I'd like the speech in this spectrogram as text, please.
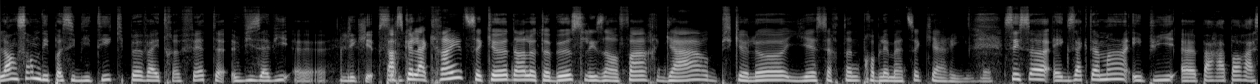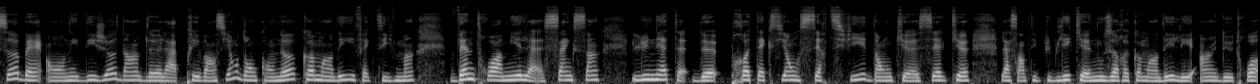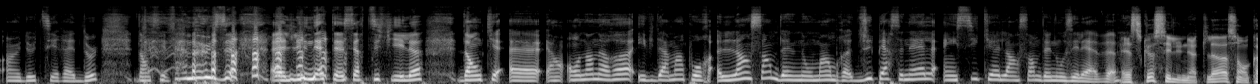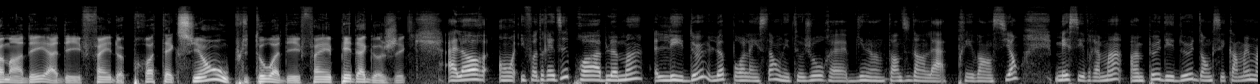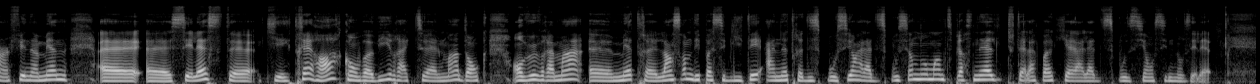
l'ensemble des possibilités qui peuvent être faites vis-à-vis euh, l'éclipse. Parce que la crainte, c'est que dans l'autobus, les enfants regardent, puis que là, il y ait certaines problématiques qui arrivent. C'est ça, exactement. Et puis, euh, par rapport à ça, ben, on est déjà dans de la prévention. Donc, on a commandé effectivement 23 500 lunettes de protection certifiées, donc euh, celles que la santé publique nous a recommandées, les 1, 2, 3, 1, 2-2. Donc, ces fameuses lunettes certifiées-là. Donc, euh, on en aura évidemment pour l'ensemble de nos membres du personnel ainsi que l'ensemble de nos élèves. Est-ce que ces lunettes-là sont commandées à des fins de protection ou plutôt à des fins pédagogiques? Alors, il faudrait dire probablement les deux. Là, pour l'instant, on est toujours euh, bien entendu dans la prévention, mais c'est vraiment un peu des deux. Donc, c'est quand même un phénomène euh, céleste qui est très rare qu'on va vivre actuellement. Donc, on veut vraiment mettre l'ensemble des possibilités à notre disposition, à la disposition de nos membres du personnel, tout à la fois qui est à la disposition aussi de nos élèves.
